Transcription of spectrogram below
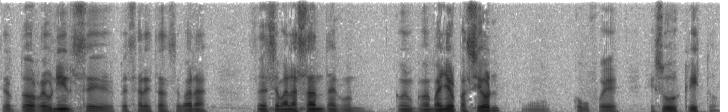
¿cierto?, reunirse, empezar esta semana, Semana Santa con, mayor pasión, como, fue Jesús, Cristo,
